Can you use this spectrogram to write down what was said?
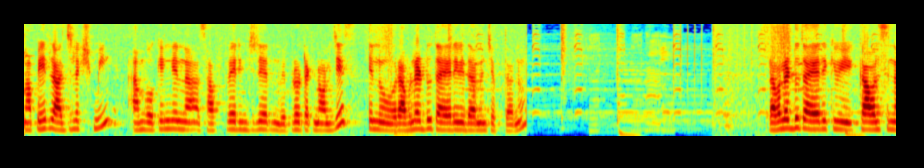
నా పేరు Rajalakshmi I'm working in software engineer in Wipro technologies నేను రవలడ్డు లడ్డు తయారీ విధానం చెప్తాను. రవలడ్డు లడ్డు తయారీకి కావలసిన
